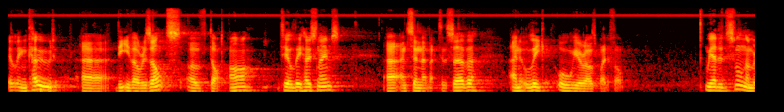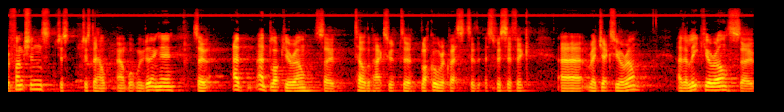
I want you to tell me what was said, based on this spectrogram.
it'll encode uh, the eval results of .r TLD host names uh, and send that back to the server, and it will leak all URLs by default. We added a small number of functions just, just to help out what we were doing here. So add, add block URL, so tell the PAC script to block all requests to a specific uh, regex URL. Add a leak URL, so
